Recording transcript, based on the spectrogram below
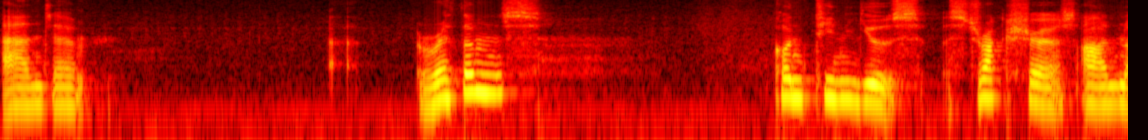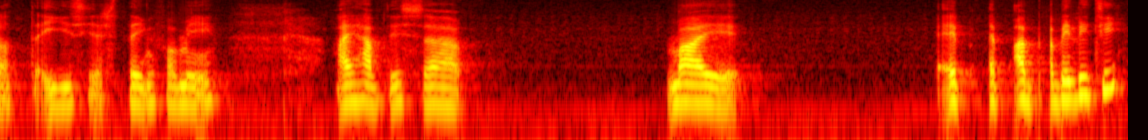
and um, rhythms continuous structures are not the easiest thing for me I have this uh, my ability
